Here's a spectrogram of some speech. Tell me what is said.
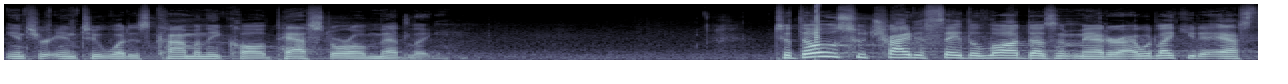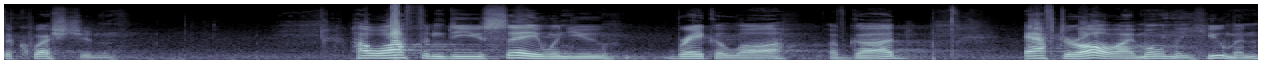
enter into what is commonly called pastoral meddling. To those who try to say the law doesn't matter, I would like you to ask the question How often do you say when you break a law of God, After all, I'm only human?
